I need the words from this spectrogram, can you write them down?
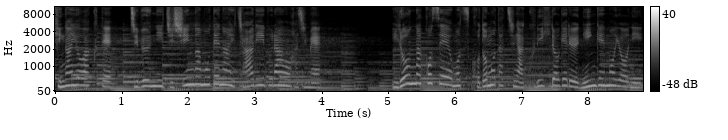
気が弱くて自分に自信が持てないチャーリー・ブラウンをはじめいろんな個性を持つ子どもたちが繰り広げる人間模様に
